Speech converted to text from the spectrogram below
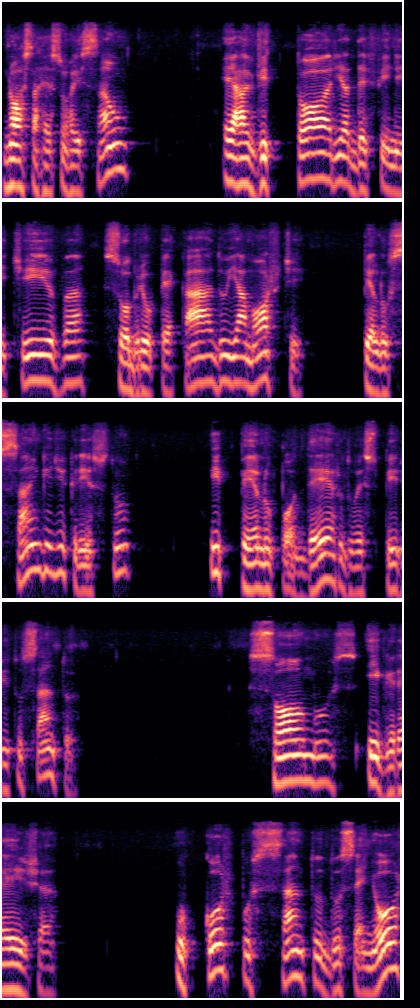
Nossa ressurreição é a vitória definitiva sobre o pecado e a morte, pelo sangue de Cristo e pelo poder do Espírito Santo. Somos Igreja, o corpo santo do Senhor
